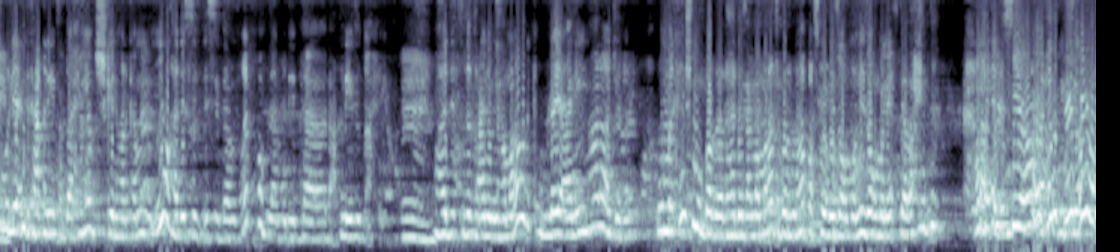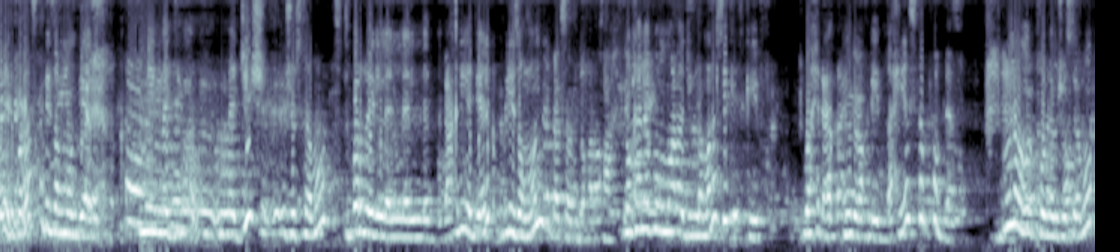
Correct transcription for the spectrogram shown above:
تولي عندك عقلية الضحية وتشكي نهار كامل نو هذا سي سي ان فغي بروبليم هذه تاع عقلية الضحية وهذه تقدر تعاني منها مرأة ولا يعاني منها راجل وما كاينش مبرر هذا زعما مرأة تبرر لها parce que les hormones les hormones يختي واحد واحد واحد فيكسيون واحد parce que les hormones ديالك. mais ما تجي- ما تجيش justement تبرر ال- ال- ال- العقلية ديالك بلي اللي بعد واحدة أخرى donc أنا bon راجل ولا مرأة c'est كيف كيف؟ واحد عنده عقلية الضحية c'est problème هنا هو ال problème justement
